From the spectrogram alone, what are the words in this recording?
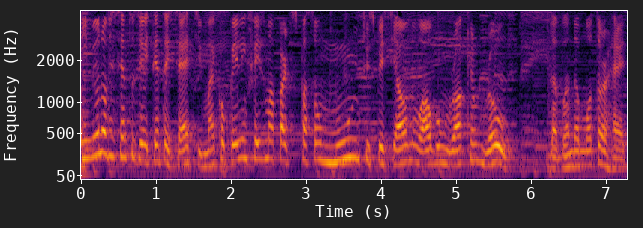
Em 1987, Michael Palin fez uma participação muito especial no álbum Rock and Roll da banda Motorhead.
